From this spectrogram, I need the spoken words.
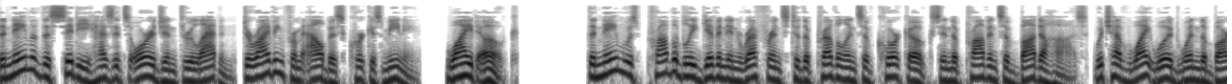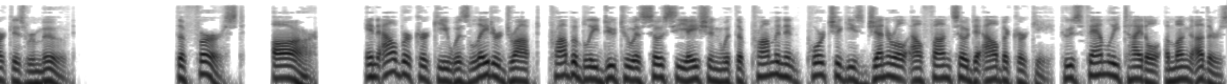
The name of the city has its origin through Latin, deriving from albus quercus meaning, white oak. The name was probably given in reference to the prevalence of cork oaks in the province of Badajoz, which have white wood when the bark is removed. The first r in Albuquerque was later dropped, probably due to association with the prominent Portuguese general Alfonso de Albuquerque, whose family title among others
